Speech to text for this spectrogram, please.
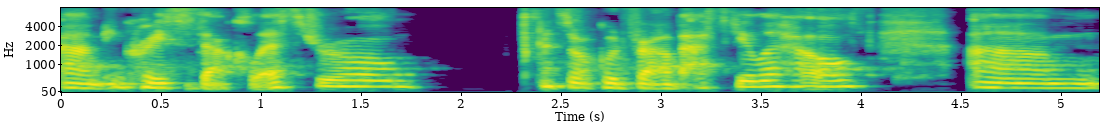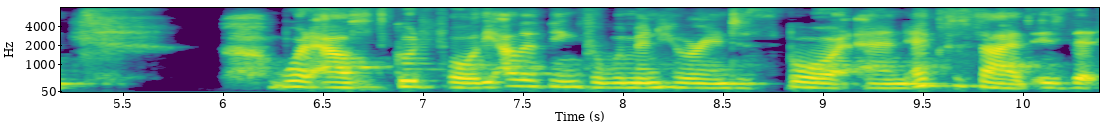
um, increases our cholesterol. It's not good for our vascular health. Um, what else it's good for. The other thing for women who are into sport and exercise is that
